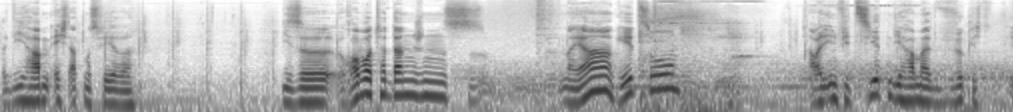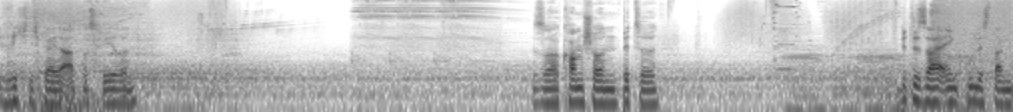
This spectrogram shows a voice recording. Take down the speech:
Weil die haben echt Atmosphäre. Diese Roboter-Dungeons, naja, geht so. Aber die Infizierten, die haben halt wirklich richtig geile Atmosphäre. So, komm schon, bitte. Bitte sei ein cooles Dungeon.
